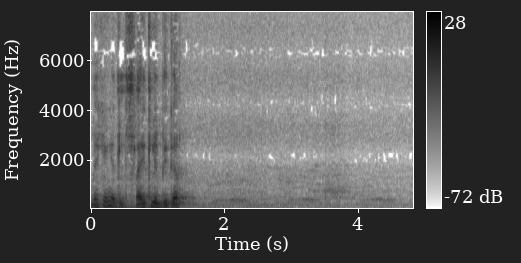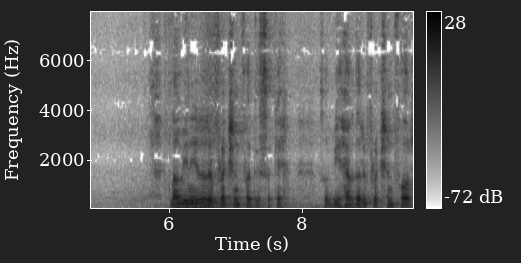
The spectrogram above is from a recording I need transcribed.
making it slightly bigger. Now we need a reflection for this okay? So we have the reflection for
